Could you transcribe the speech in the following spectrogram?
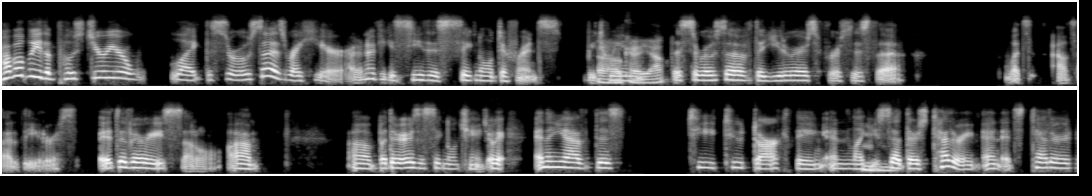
probably the posterior, like the serosa is right here. I don't know if you can see this signal difference Oh, between Okay, yeah. the serosa of the uterus versus the what's outside of the uterus. It's a very subtle, um, uh, but there is a signal change. Okay, and then you have this T2 dark thing, and like you Mhm. said, there's tethering, and it's tethered.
